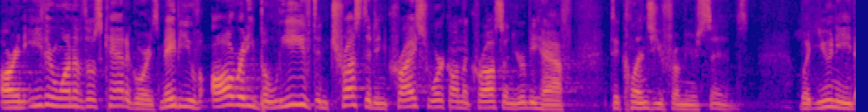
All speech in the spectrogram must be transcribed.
are in either one of those categories. Maybe you've already believed and trusted in Christ's work on the cross on your behalf to cleanse you from your sins. But you need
